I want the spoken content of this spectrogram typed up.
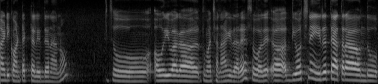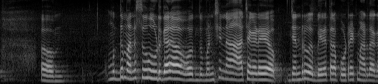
ಮಾಡಿ ಕಾಂಟ್ಯಾಕ್ಟಲ್ಲಿದ್ದೆ ನಾನು. ಸೊ ಅವ್ರು ಇವಾಗ ತುಂಬ ಚೆನ್ನಾಗಿದ್ದಾರೆ. ಸೊ ಅದೇ ಅದು ಯೋಚನೆ ಇರುತ್ತೆ ಆ ಥರ ಒಂದು ಮುದ್ದು ಮನಸ್ಸು ಹುಡುಗ ಒಂದು ಮನುಷ್ಯನ ಆಚೆಗಡೆ ಜನರು ಬೇರೆ ಥರ ಪೋರ್ಟ್ರೇಟ್ ಮಾಡಿದಾಗ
